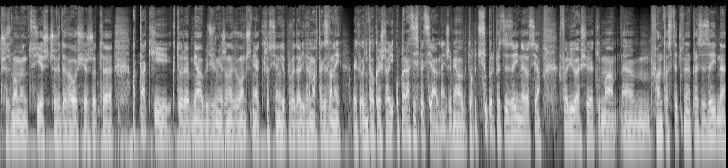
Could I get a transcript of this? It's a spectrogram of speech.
Przez moment jeszcze wydawało się, że te ataki, które miały być wymierzone wyłącznie, jak Rosjanie zapowiadali, w ramach tak zwanej, jak oni to określali, operacji specjalnej, że miałyby to być super precyzyjne. Rosja chwaliła się, jaki ma em, fantastyczne, precyzyjne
